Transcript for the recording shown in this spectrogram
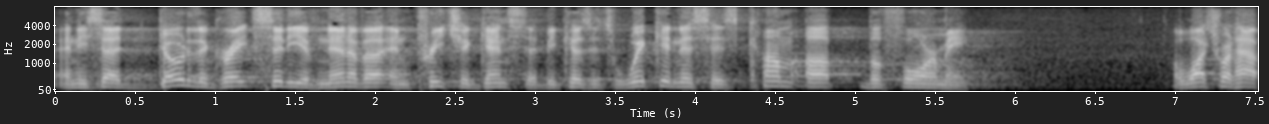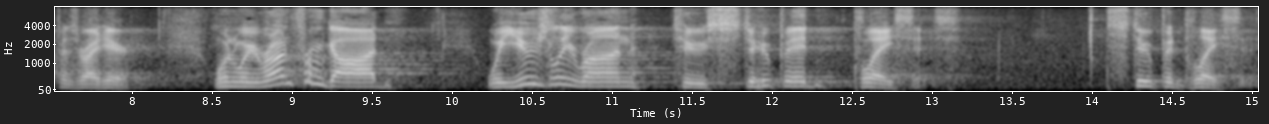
and he said, Go to the great city of Nineveh and preach against it because its wickedness has come up before me. Well, watch what happens right here. When we run from God, we usually run to stupid places. Stupid places.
